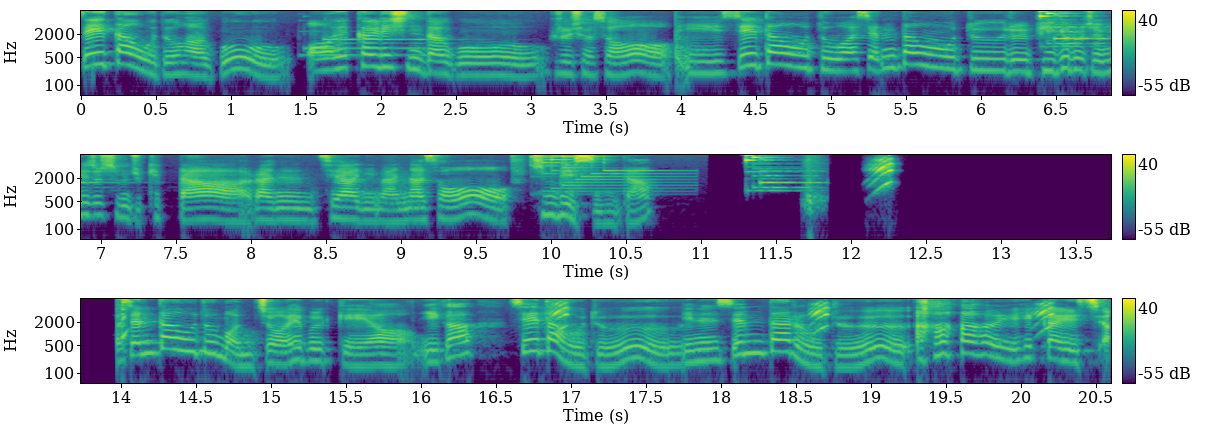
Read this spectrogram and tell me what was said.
cedarwood하고 어, 헷갈리신다고 그러셔서 이 세다우드와 sandalwood를 비교를 좀 해줬으면 좋겠다라는 제안이 많아서 준비했습니다. sandalwood 먼저 해볼게요. 얘가 cedarwood, 얘는 sandalwood. 헷갈리죠?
